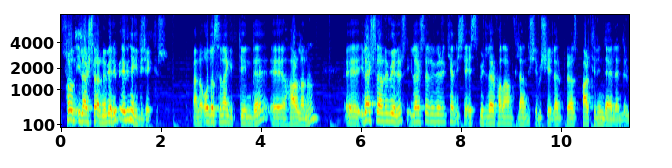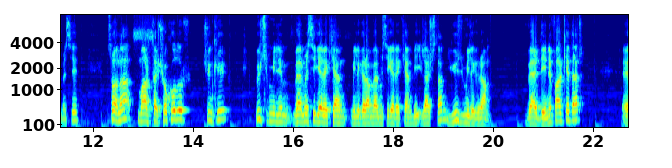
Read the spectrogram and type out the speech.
son ilaçlarını verip evine gidecektir. Yani odasına gittiğinde e, Harlan'ın e, ilaçlarını verir. İlaçları verirken işte espriler falan filan işte bir şeyler biraz partinin değerlendirmesi. Sonra Marta şok olur. Çünkü 3 milim vermesi gereken, miligram vermesi gereken bir ilaçtan 100 miligram verdiğini fark eder. Ee,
